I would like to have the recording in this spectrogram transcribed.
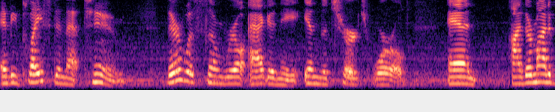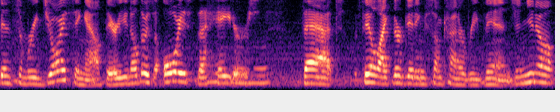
and be placed in that tomb, there was some real agony in the church world. And I, there might have been some rejoicing out there. You know, there's always the haters mm-hmm. that feel like they're getting some kind of revenge. And, you know,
